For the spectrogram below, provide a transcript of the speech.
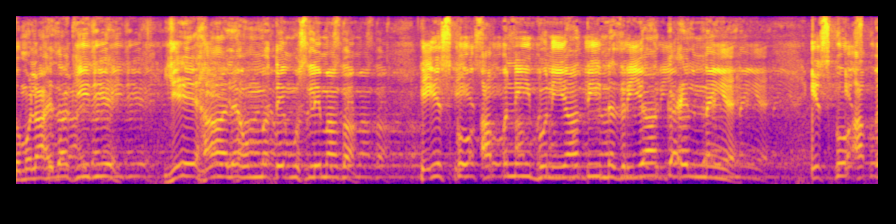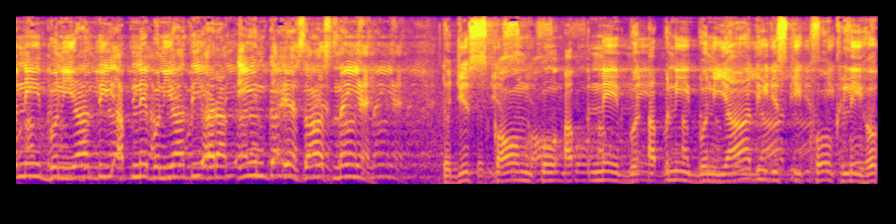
तो मुलाहिजा कीजिए ये हाल है उम्मत मुस्लिमा का, कि इसको अपनी बुनियादी नज़रियात का इल्म नहीं है। इसको अपनी बुनियादी, अपने बुनियादी अरकान का एहसास नहीं है। तो जिस कौम को अपने अपनी बुनियाद ही जिसकी खोखली हो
